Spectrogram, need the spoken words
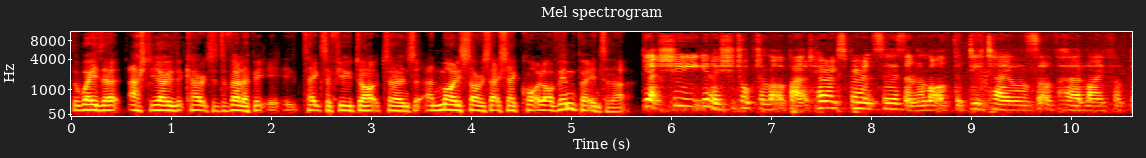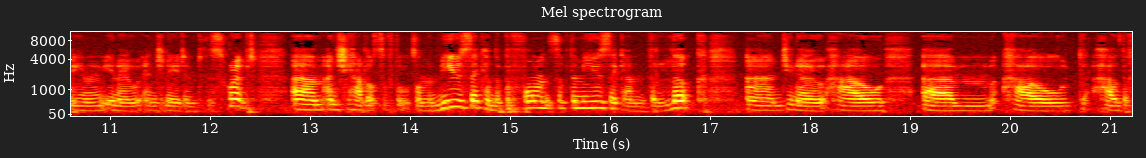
the way that Ashley O, the characters develop, it, it, it takes a few dark turns, and Miley Cyrus actually had quite a lot of input into that. Yeah, she, you know, she talked a lot about her experiences and a lot of the details of her life have been, you know, engineered into the script. Um, and she had lots of thoughts on the music and the performance of the music and the look, and you know how um, how how the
